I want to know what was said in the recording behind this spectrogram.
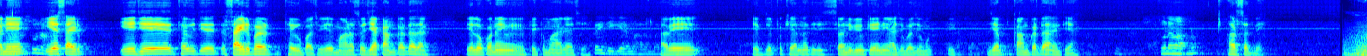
અને એ સાઈડ એ જે થયું તે સાઈડ પર થયું પાછું. એ માણસો જ્યાં કામ કરતા હતા એ લોકોને કંઈક માર્યા છે. હવે એક્ઝેક્ટ તો ખ્યાલ નથી. સનવ્યૂ કે એની આજુબાજુમાં કંઈક જ્યાં કામ કરતા હતા ને ત્યાં. શું નામ આપનું? હર્ષદભાઈ. you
